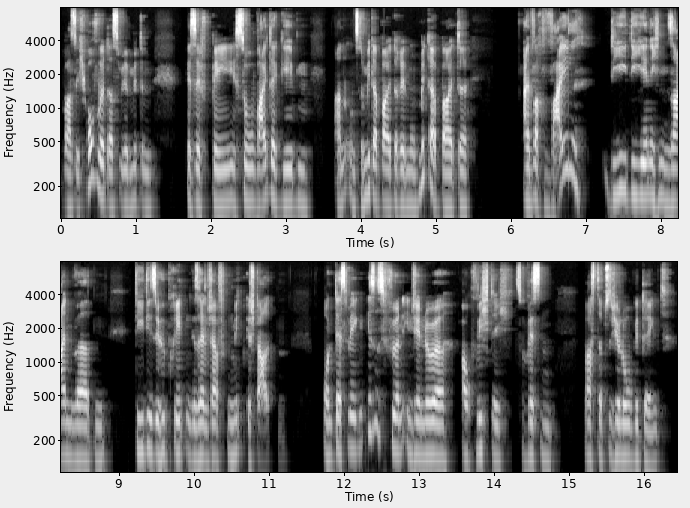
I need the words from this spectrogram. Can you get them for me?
was ich hoffe, dass wir mit dem SFB so weitergeben an unsere Mitarbeiterinnen und Mitarbeiter, Einfach weil die diejenigen sein werden, die diese hybriden Gesellschaften mitgestalten. Und deswegen ist es für einen Ingenieur auch wichtig zu wissen, was der Psychologe denkt.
